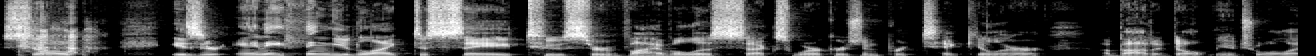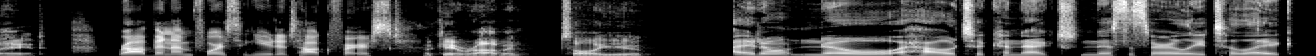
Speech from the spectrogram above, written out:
So, is there anything you'd like to say to survivalist sex workers in particular about adult mutual aid? Robin, I'm forcing you to talk first. Okay, Robin, it's all you. I don't know how to connect necessarily to like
